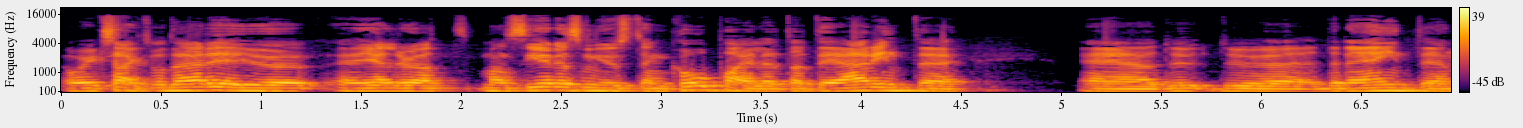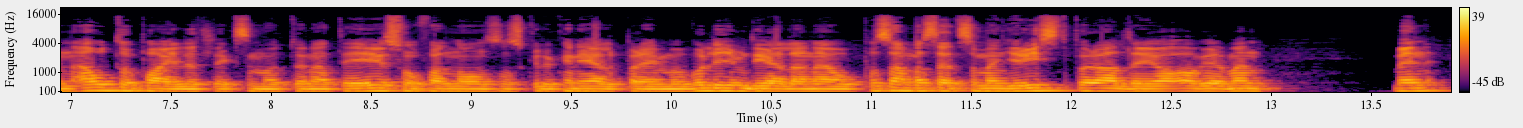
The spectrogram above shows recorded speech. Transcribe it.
Och exakt, och där är ju, eh, gäller det att man ser det som just en co-pilot, att det är inte Eh, du, du, den är inte en autopilot liksom, utan att det är i så fall någon som skulle kunna hjälpa dig med volymdelarna och på samma sätt som en jurist bör aldrig avgöra. Men, men,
